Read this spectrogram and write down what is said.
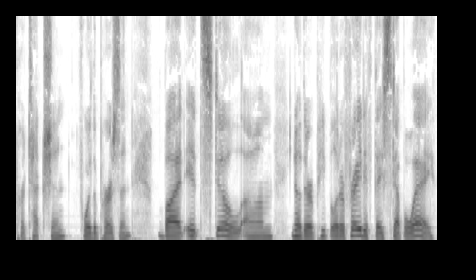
protection for the person, but it's still, um, you know, there are people that are afraid if they step away,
